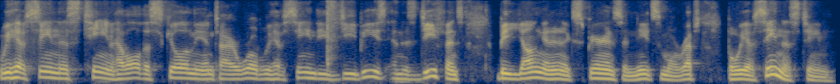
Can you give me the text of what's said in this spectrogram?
we have seen this team have all the skill in the entire world. We have seen these DBs and this defense be young and inexperienced and need some more reps. But we have seen this team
